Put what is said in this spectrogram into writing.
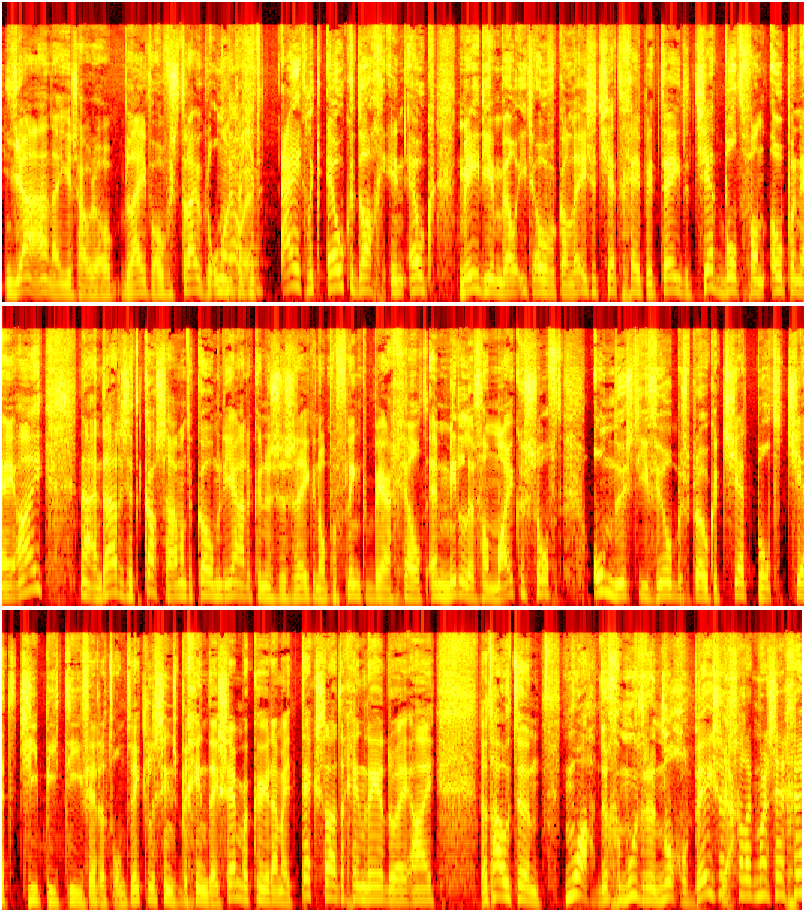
Ja, nou, je zou er ook blijven over struikelen. Ondanks Nou, dat je het eigenlijk elke dag in elk medium wel iets over kan lezen. ChatGPT, de chatbot van OpenAI. Nou, en daar is het kassa, want de komende jaren kunnen ze dus rekenen op een flinke berg geld en middelen van Microsoft. Om dus die veelbesproken chatbot ChatGPT verder te ontwikkelen. Sinds begin december kun je daarmee tekst laten genereren door AI. Dat houdt eh, moi, de gemoederen nogal bezig, Ja. zal ik maar zeggen.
